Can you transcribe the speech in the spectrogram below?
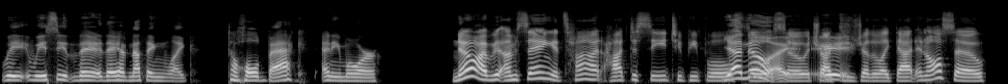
We we see they they have nothing like to hold back anymore. No, I, am saying it's hot, hot to see two people Yeah, still no, I- so attracted to each other like that, and also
